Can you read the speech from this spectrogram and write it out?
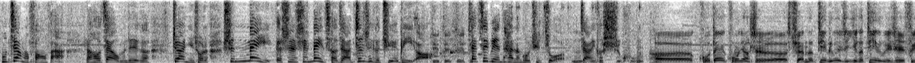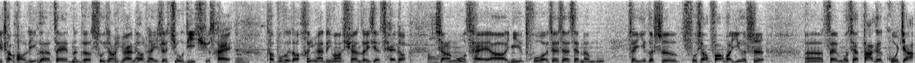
用这样的方法，然后在我们的这个，就像您说的，是内呃是是内侧这样，真是一个绝壁啊。对对对。在这边他能够去做这样一个石窟。呃，古代工匠是选择地理位置，一个地理位置非常好的，一个在那个塑像原料上也是就地取材。嗯。他不会到很远的地方选择一些材料，像木材呀、泥土，在在在那。在一个是塑像方法，一个是，嗯，在木材大概骨架，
